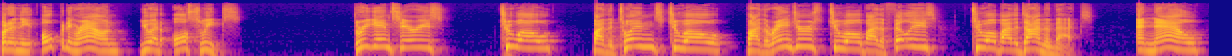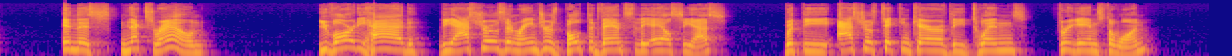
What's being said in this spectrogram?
but in the opening round, you had all sweeps. Three game series, 2 0 by the Twins, 2 0 by the Rangers, 2 0 by the Phillies, 2 0 by the Diamondbacks. And now, in this next round, you've already had the Astros and Rangers both advance to the ALCS, with the Astros taking care of the Twins three games to one.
